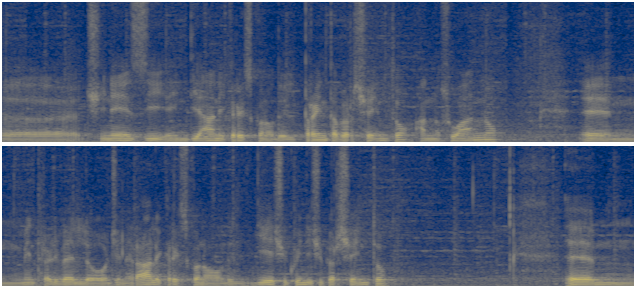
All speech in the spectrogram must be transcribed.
eh, cinesi e indiani crescono del 30% anno su anno, ehm, mentre a livello generale crescono del 10-15%. Ehm,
